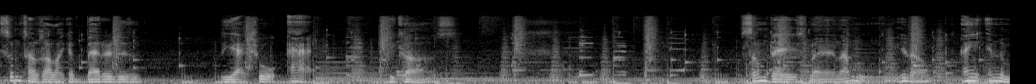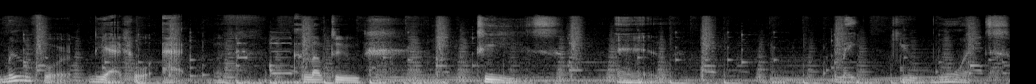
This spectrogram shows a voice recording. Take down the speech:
sometimes I like it better than the actual act because some days, man, I'm, you know, ain't in the mood for the actual act. I love to tease and make you want.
